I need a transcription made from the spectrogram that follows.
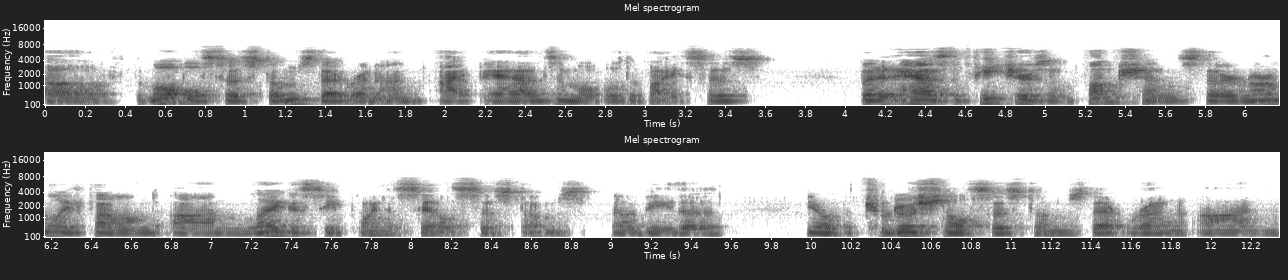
of the mobile systems that run on iPads and mobile devices but it has the features and functions that are normally found on legacy point of sale systems. That would be the, you know, the traditional systems that run on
